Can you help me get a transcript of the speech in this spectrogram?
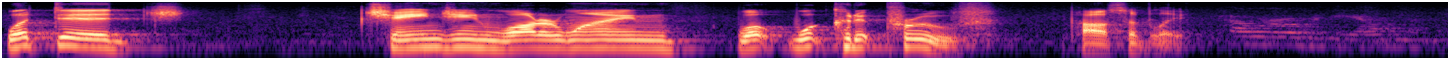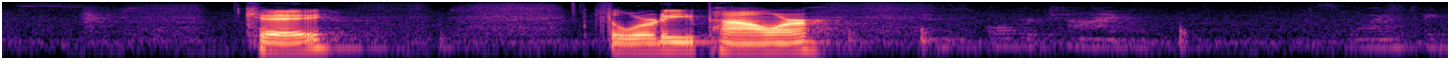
What did changing water wine, what, what could it prove, possibly? Power over the elements Okay. Authority, power. and over time. Wine takes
